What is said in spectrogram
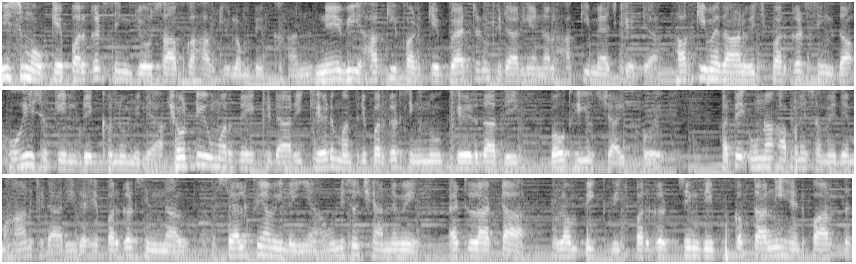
ਇਸ ਮੌਕੇ ਪ੍ਰਗਟ ਸਿੰਘ ਜੋ ਸਾਬਕਾ ਹਾਕੀ ਓਲੰਪਿਕ ਹਨ, ਨੇ ਵੀ ਹਾਕੀ ਫੜ ਕੇ ਵੈਟਰਨ ਖਿਡਾਰੀਆਂ ਨਾਲ ਹਾਕੀ ਮੈਚ ਖੇਡਿਆ। ਹਾਕੀ ਮੈਦਾਨ ਵਿੱਚ ਪ੍ਰਗਟ ਸਿੰਘ ਦਾ ਉਹੀ ਸਕਿੱਲ ਦੇਖਣ ਨੂੰ ਮਿਲਿਆ। ਛੋਟੀ ਉਮਰ ਦੇ ਖਿਡਾਰੀ ਖੇਡ ਮੰਤਰੀ ਪ੍ਰਗਟ ਸਿੰਘ ਨੂੰ ਖੇਡ ਦਾ ਦੇਖ ਬਹੁਤ ਹੀ ਉਤਸ਼ਾਹਿਤ ਹੋਏ। ਅਤੇ ਉਹਨਾਂ ਆਪਣੇ ਸਮੇਂ ਦੇ ਮਹਾਨ ਖਿਡਾਰੀ ਰਹੇ। ਪ੍ਰਗਟ ਸਿੰਘ ਨਾਲ ਸੈਲਫੀਆਂ ਵੀ ਲਈਆਂ। 1996 ਐਟਲਾਟਾ ਓਲੰਪਿਕ ਵਿੱਚ ਪ੍ਰਗਟ ਸਿੰਘ ਦੀ ਕਪਤਾਨੀ ਹੇਠ ਭਾਰਤ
